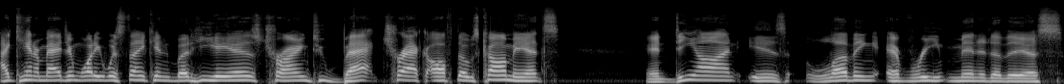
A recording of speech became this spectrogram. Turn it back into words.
I can't imagine what he was thinking, but he is trying to backtrack off those comments. And Deion is loving every minute of this.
